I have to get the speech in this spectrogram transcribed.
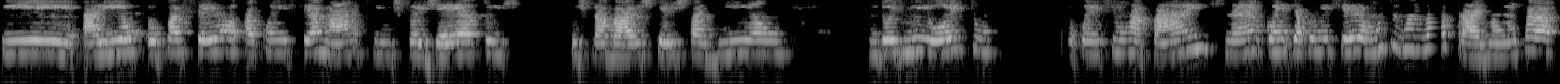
E aí eu, eu passei a, a conhecer a MAC, os projetos, os trabalhos que eles faziam. Em 2008, eu conheci um rapaz, né? já conheci ele há muitos anos atrás, mas nunca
